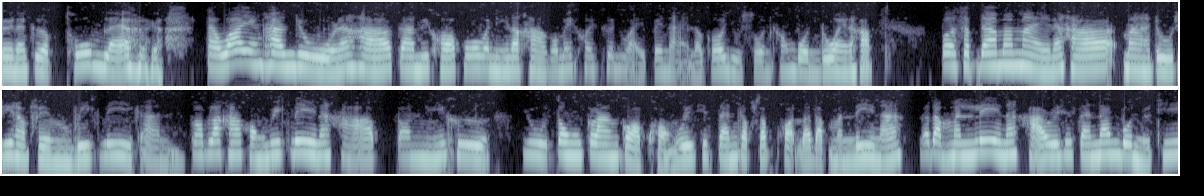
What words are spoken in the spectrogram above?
ด้วยนะ เกือบทุ่มแล้วแต่ว่ายังทันอยู่นะคะ การวิเคราะห์เพราะว่าวันนี้ราคาก็ไม่ค่อยเคลื่อนไหวไปไหน แล้วก็อยู่โซนข้างบนด้วยนะคะ เปิดสัปดาห์มาใหม่นะคะ มาดูที่ทำเฟรม weekly กันกรอบราคาของ weekly นะคะ ตอนนี้คืออยู่ตรงกลางกรอบของ resistance กับ support ระดับ monthly นะ ระดับ monthly นะคะ resistance ด้านบนอยู่ที่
